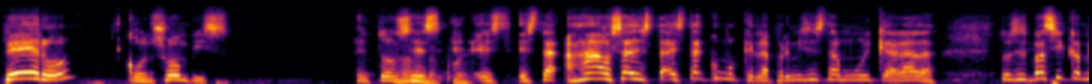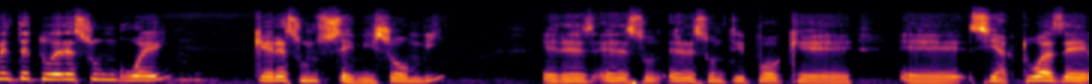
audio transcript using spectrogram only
pero con zombies. Entonces, Anda, pues. es- está, ajá, o sea, está, está como que la premisa está muy cagada. Entonces, básicamente tú eres un güey que eres un semi-zombie, eres, eres, un, eres un tipo que eh, si actúas de,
